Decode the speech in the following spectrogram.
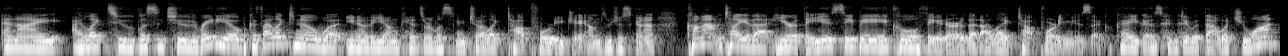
And I, I like to listen to the radio because I like to know what, you know, the young kids are listening to. I like top 40 jams. I'm just going to come out and tell you that here at the UCB Cool Theater that I like top 40 music. Okay. You guys can do with that what you want.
